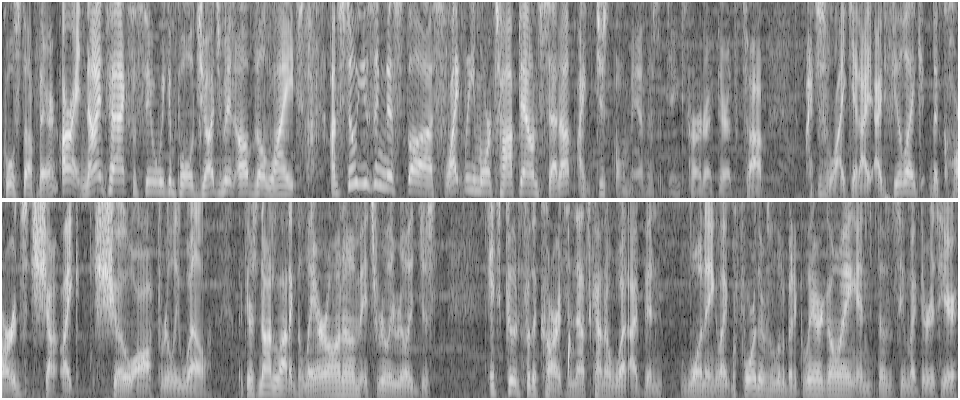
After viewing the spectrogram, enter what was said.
Cool stuff there. All right, nine packs. Let's see what we can pull. Judgment of the Light. I'm still using this uh, slightly more top-down setup. I just... Oh, man, there's a dinked card right there at the top. I just like it. I, I feel like the cards shot, like show off really well. Like there's not a lot of glare on them. It's really, really just it's good for the cards, and that's kind of what I've been wanting. Like before, there was a little bit of glare going, and it doesn't seem like there is here.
